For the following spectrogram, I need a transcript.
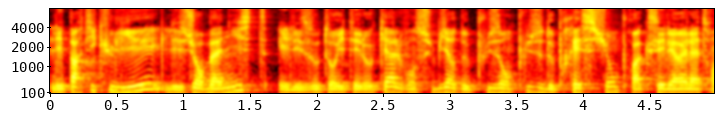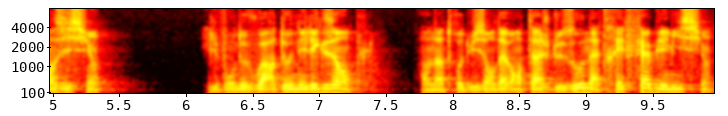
Les particuliers, les urbanistes et les autorités locales vont subir de plus en plus de pression pour accélérer la transition. Ils vont devoir donner l'exemple, en introduisant davantage de zones à très faible émission,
